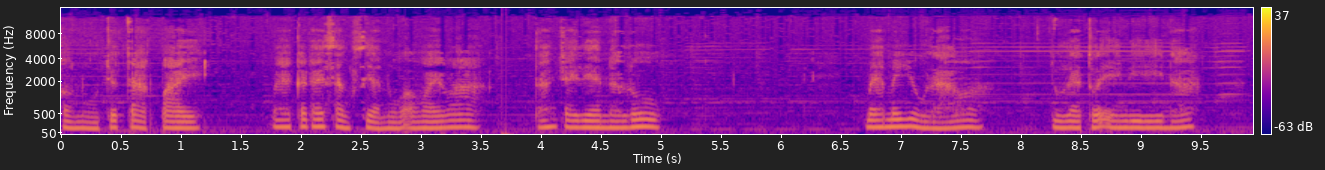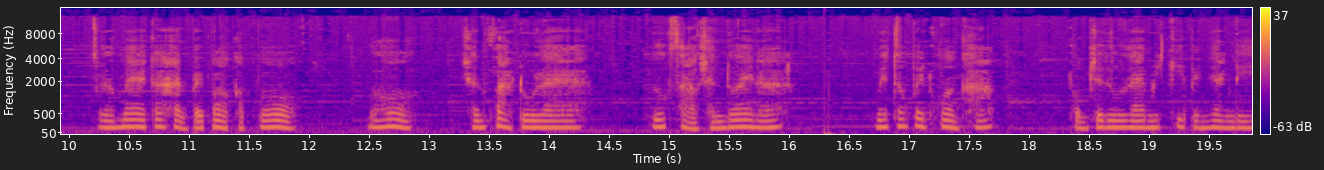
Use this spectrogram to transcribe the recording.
ของหนูจะจากไป แม่ก็ได้สั่งเสียหนูเอาไว้ว่า ตั้งใจเรียนนะลูก แม่ไม่อยู่แล้ว ดูแลตัวเองดีๆนะ แล้วแม่ก็หันไปบอกกับโบโบฉันฝากดูแล ลูกสาวฉันด้วยนะ ไม่ต้องเป็นห่วงครับ ผมจะดูแลมิกกี้เป็นอย่างดี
